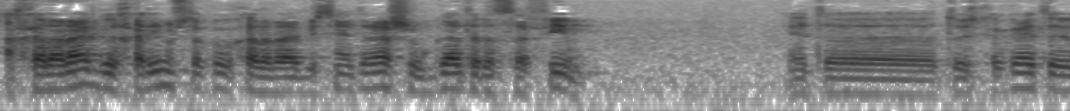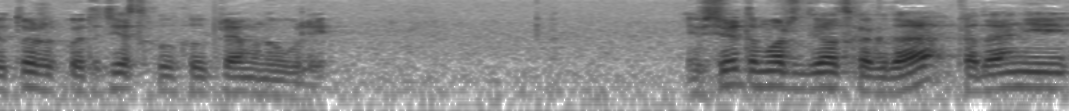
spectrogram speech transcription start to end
А харара гахарим, что такое харара? Объясняет Раша, угатара сафим. Это, то есть какая-то тоже какое-то тесто кукол прямо на угли. И все это можно делать когда? Когда они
